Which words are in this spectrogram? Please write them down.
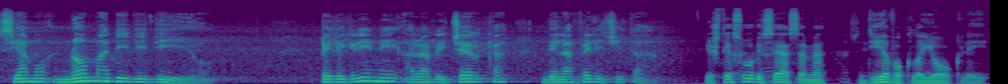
siamo nomadi di Dio, pellegrini alla ricerca della felicità. Iš tiesų visi esame Dievo klajokliai,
